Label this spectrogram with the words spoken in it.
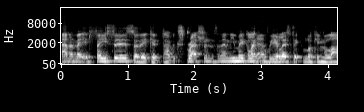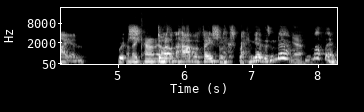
animated faces so they could have expressions and then you make like Yeah. a realistic looking lion which And they can't doesn't have a facial expression. Yeah there's no Yeah. nothing.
